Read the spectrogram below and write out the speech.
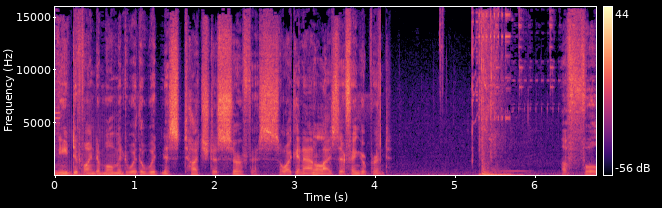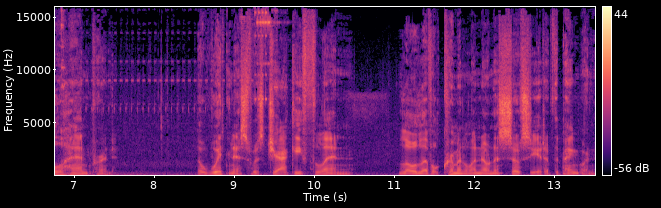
Need to find a moment where the witness touched a surface so I can analyze their fingerprint. A full handprint. The witness was Jackie Flynn, low-level criminal and known associate of the Penguin.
